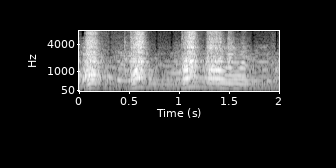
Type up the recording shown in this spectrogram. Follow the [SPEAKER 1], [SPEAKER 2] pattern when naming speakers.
[SPEAKER 1] No,
[SPEAKER 2] no, no, no.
